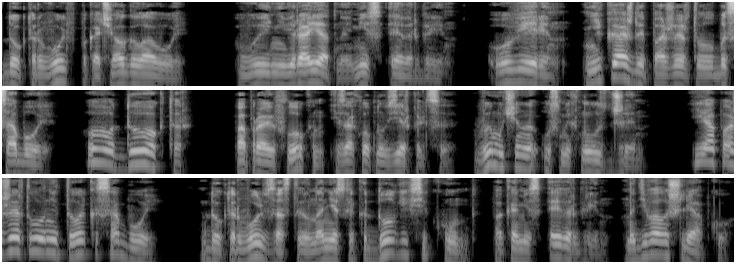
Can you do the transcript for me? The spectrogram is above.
Доктор Вольф покачал головой. «Вы невероятны, мисс Эвергрин. Уверен, не каждый пожертвовал бы собой». «О, доктор!» Поправив локон и захлопнув зеркальце, вымученно усмехнулась Джен. «Я пожертвовал не только собой». Доктор Вольф застыл на несколько долгих секунд, пока мисс Эвергрин надевала шляпку.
